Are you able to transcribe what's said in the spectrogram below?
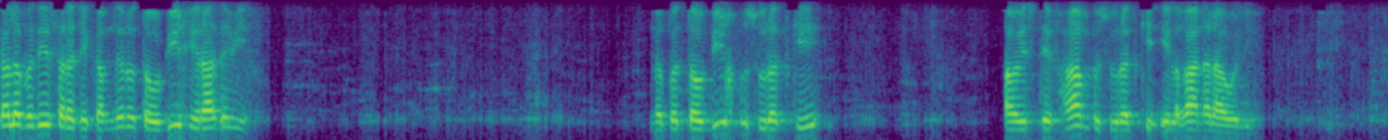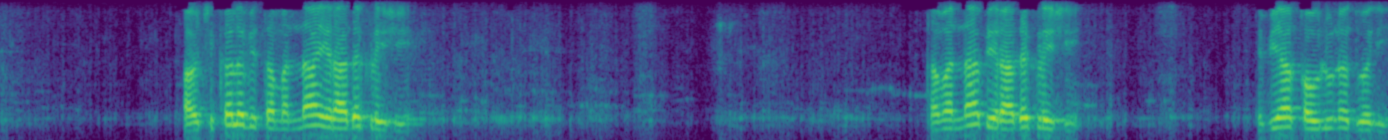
کله په دې سره چې کمندونو توبېخ را دوي نو په توبیخ په صورت کې او استفهام په صورت کې الغا نه راولي او چې کله به تمنا اراده کړی شي تمنا په اراده کړی شي بیا قولونه دو دي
